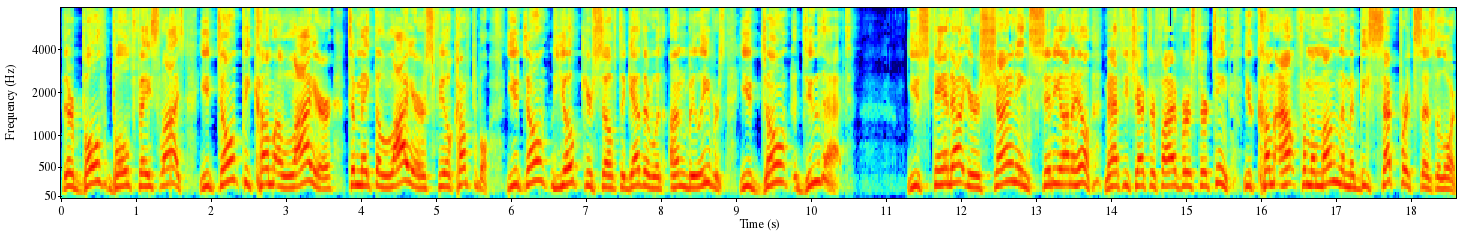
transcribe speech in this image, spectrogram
They're both bold faced lies. You don't become a liar to make the liars feel comfortable. You don't yoke yourself together with unbelievers. You don't do that. You stand out. You're a shining city on a hill. Matthew chapter 5, verse 13. You come out from among them and be separate, says the Lord.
